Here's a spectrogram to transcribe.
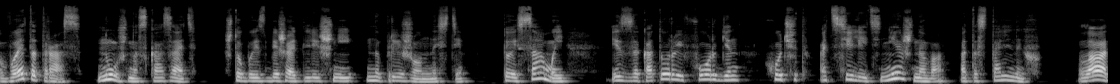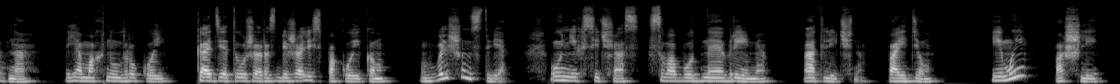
В этот раз нужно сказать, чтобы избежать лишней напряженности. Той самой, из-за которой Форгин хочет отселить Нежного от остальных. «Ладно», — я махнул рукой. «Кадеты уже разбежались по койкам. В большинстве. У них сейчас свободное время. Отлично, пойдем». И мы пошли.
